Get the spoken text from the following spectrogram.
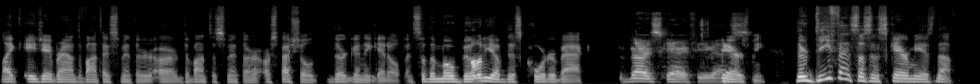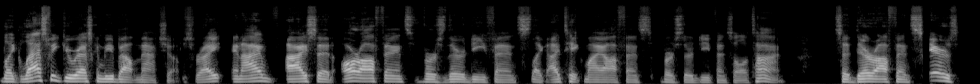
like AJ Brown, DeVonta Smith, or, or DeVonta Smith are, are special, they're going to get open. So the mobility of this quarterback very scary for you guys. Scares me. Their defense doesn't scare me enough. Like last week, you were asking me about matchups, right? And I I said our offense versus their defense. Like I take my offense versus their defense all the time. Said their offense scares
